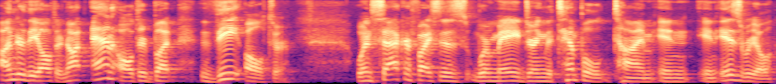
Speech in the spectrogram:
Under the altar, not an altar, but the altar. When sacrifices were made during the temple time in, in Israel,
